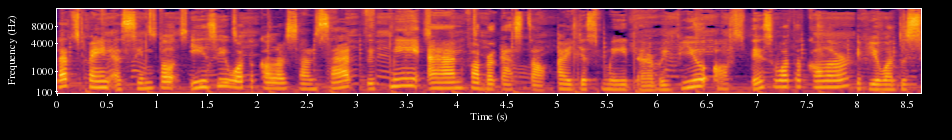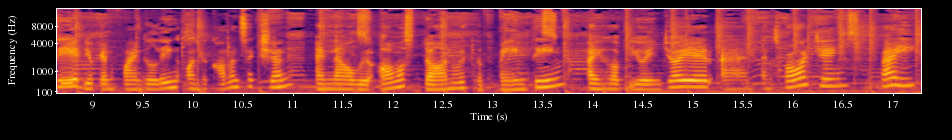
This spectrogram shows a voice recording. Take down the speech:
Let's paint a simple, easy watercolor sunset with me and Faber-Castell. I just made a review of this watercolor. If you want to see it, you can find the link on the comment section. And now we're almost done with the painting. I hope you enjoy it and thanks for watching. Bye!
